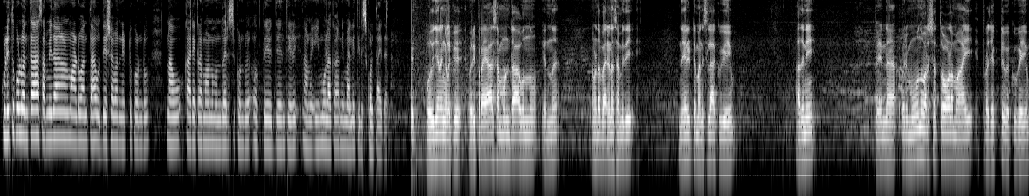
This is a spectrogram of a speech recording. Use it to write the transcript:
ಕುಳಿತುಕೊಳ್ಳುವಂತಹ ಸಂವಿಧಾನ ಮಾಡುವಂತಹ ಉದ್ದೇಶವನ್ನಿಟ್ಟುಕೊಂಡು ನಾವು ಕಾರ್ಯಕ್ರಮವನ್ನು ಮುಂದುವರಿಸಿಕೊಂಡು ಹೋಗ್ತೇವೆ ಅಂತೇಳಿ ನಾನು ಈ ಮೂಲಕ ನಿಮ್ಮಲ್ಲಿ ತಿಳಿಸ್ಕೊಳ್ತಾ ಇದ್ದೇನೆ പൊതുജനങ്ങൾക്ക് ഒരു പ്രയാസമുണ്ടാവുന്നു എന്ന് നമ്മുടെ ഭരണസമിതി നേരിട്ട് മനസ്സിലാക്കുകയും അതിന് പിന്നെ ഒരു മൂന്ന് വർഷത്തോളമായി പ്രൊജക്റ്റ് വെക്കുകയും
